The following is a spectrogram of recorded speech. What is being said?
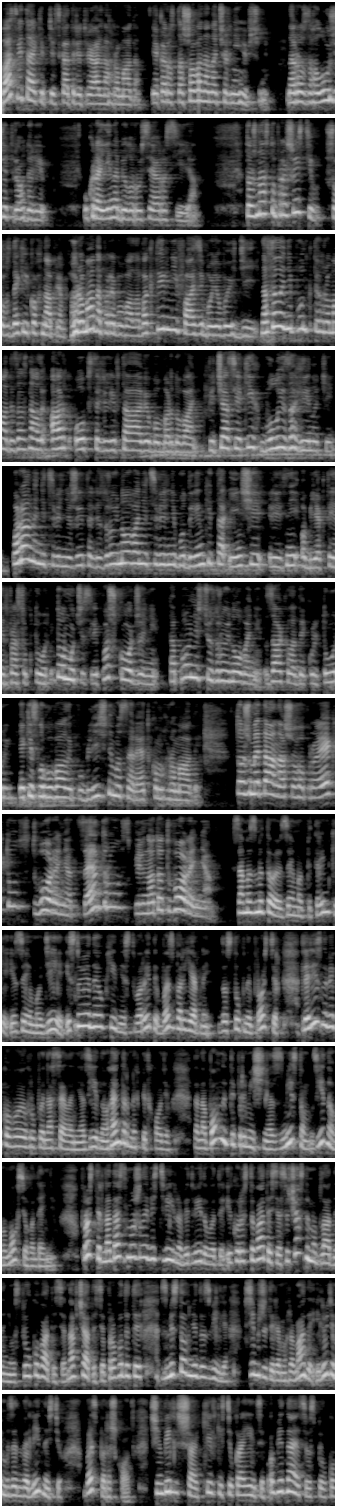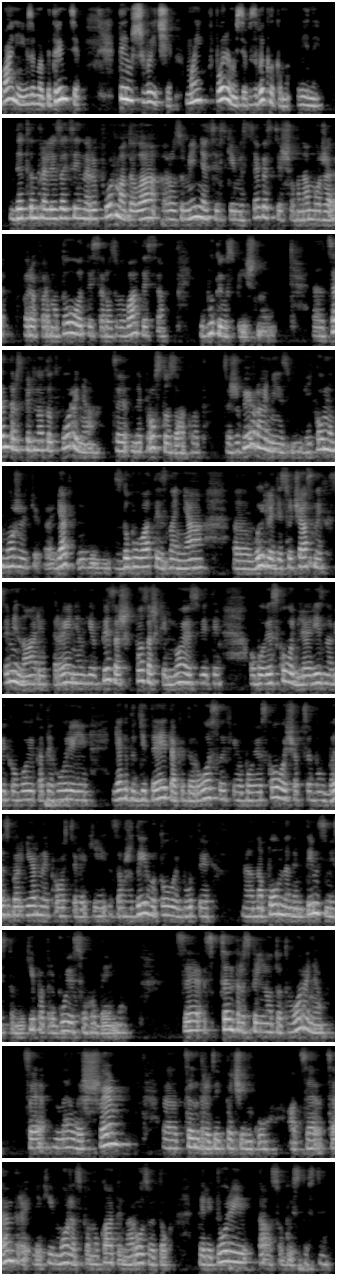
Вас вітає Кіптівська територіальна громада, яка розташована на Чернігівщині, на розгалужі трьох дорів Україна, Білорусія, Росія. Тож наступ рашистів йшов з декількох напрямків. Громада перебувала в активній фазі бойових дій. Населені пункти громади зазнали артобстрілів та авіабомбардувань, під час яких були загинуті, поранені цивільні жителі, зруйновані цивільні будинки та інші різні об'єкти інфраструктури, в тому числі пошкоджені та повністю зруйновані заклади культури, які слугували публічним осередком громади. Тож мета нашого проекту створення центру спільнототворення. Саме з метою взаємопідтримки і взаємодії існує необхідність створити безбар'єрний доступний простір для різновікової групи населення згідно гендерних підходів та наповнити приміщення з змістом згідно вимог сьогодення. Простір надасть можливість вільно відвідувати і користуватися сучасним обладнанням, спілкуватися, навчатися, проводити змістовні дозвілля всім жителям громади і людям з інвалідністю без перешкод. Чим більша кількість українців об'єднається у спілкуванні і взаємопідтримці, тим швидше ми впораємося з викликами війни. Децентралізаційна реформа дала розуміння сільській місцевості, що вона може переформатовуватися, розвиватися і бути успішною. Е, Центр спільнототворення це не просто заклад, це живий організм, в якому можуть е, як здобувати знання е, в вигляді сучасних семінарів, тренінгів, позашкільної освіти, обов'язково для різновікової категорії як до дітей, так і дорослих, і обов'язково, щоб це був безбар'єрний простір, який завжди готовий бути е, наповненим тим змістом, який потребує сьогодення. Це центр спільнототворення це не лише центри відпочинку, а це центри, які може спонукати на розвиток території та особистості.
